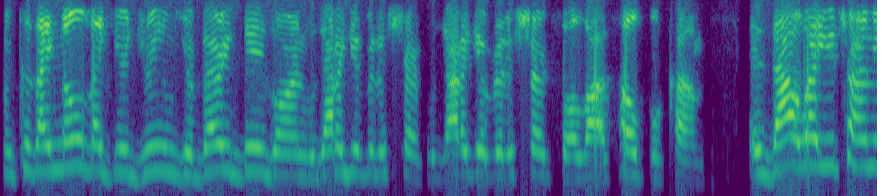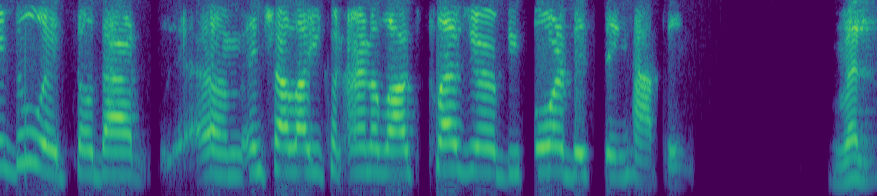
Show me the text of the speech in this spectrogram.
because I know like your dreams, you're very big on we gotta get rid of shirk, we gotta get rid of shirk so Allah's help will come. Is that why you're trying to do it? So that um inshallah you can earn Allah's pleasure before this thing happens. Well,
